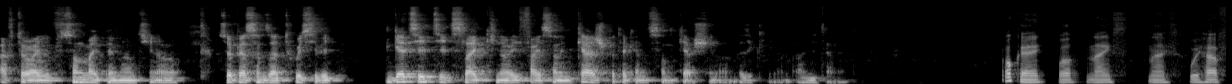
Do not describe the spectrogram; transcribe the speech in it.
After I send my payment, you know, the person that receive it gets it. It's like you know, if I send in cash, but I can send cash, you know, basically on, on internet. Okay, well, nice. Nice. We have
